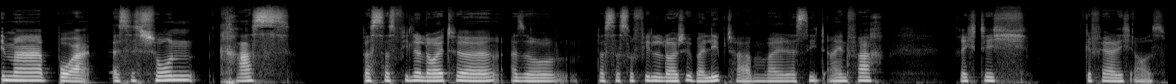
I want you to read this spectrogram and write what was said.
immer, boah, es ist schon krass, dass das viele Leute, also dass das so viele Leute überlebt haben, weil es sieht einfach richtig gefährlich aus.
